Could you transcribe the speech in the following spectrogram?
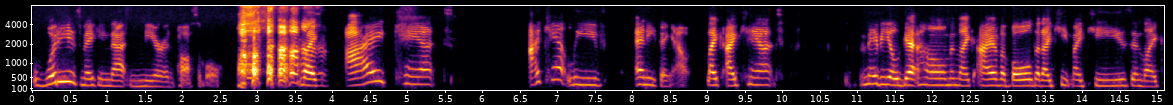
Woody is making that near impossible. Like, I can't, I can't leave anything out. Like, I can't. Maybe you'll get home and like I have a bowl that I keep my keys and like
